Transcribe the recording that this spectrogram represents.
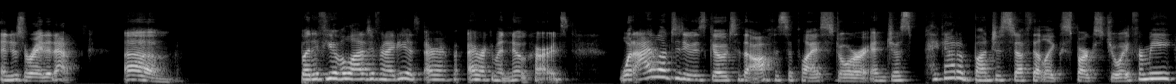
and just write it out. Um but if you have a lot of different ideas, I, re I recommend note cards. What I love to do is go to the office supply store and just pick out a bunch of stuff that like sparks joy for me.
